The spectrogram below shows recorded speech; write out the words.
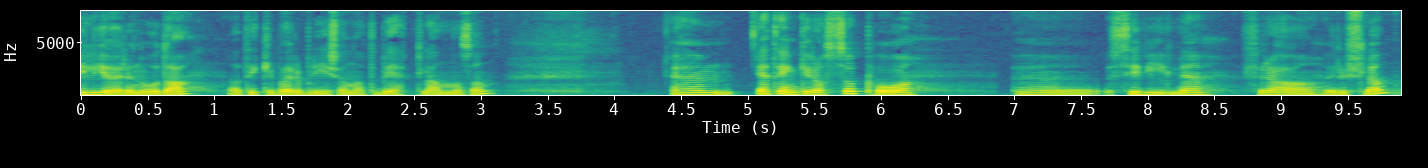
vil gjøre noe da. At det ikke bare blir sånn at det blir ett land og sånn. Um, jeg tenker også på uh, sivile fra Russland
